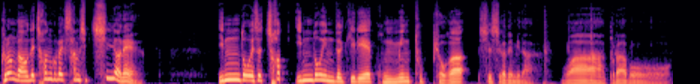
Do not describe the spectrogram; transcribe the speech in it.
그런 가운데 1937년에 인도에서 첫 인도인들끼리의 국민 투표가 실시가 됩니다. 와, 브라보.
